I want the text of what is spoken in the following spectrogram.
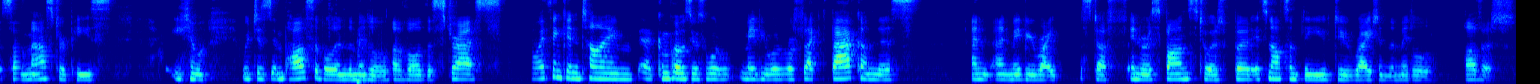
some masterpiece, you know, which is impossible in the middle of all the stress. I think in time, uh, composers will maybe will reflect back on this and, and maybe write stuff in response to it, but it's not something you do right in the middle of it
